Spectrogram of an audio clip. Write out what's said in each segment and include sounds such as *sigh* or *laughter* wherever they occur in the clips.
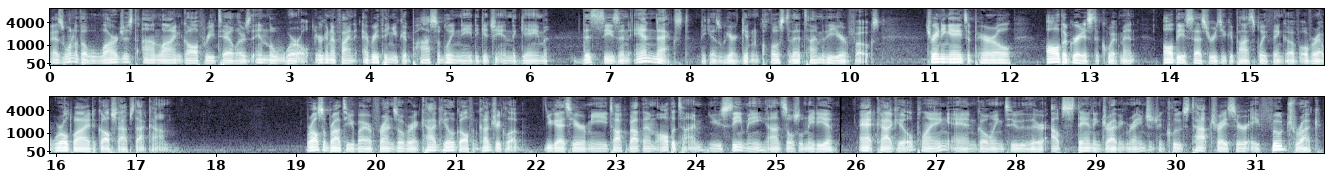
As one of the largest online golf retailers in the world, you're going to find everything you could possibly need to get you in the game this season and next because we are getting close to that time of the year, folks. Training aids, apparel, all the greatest equipment, all the accessories you could possibly think of over at worldwidegolfshops.com. We're also brought to you by our friends over at Cog Hill Golf and Country Club. You guys hear me talk about them all the time. You see me on social media at Cog Hill playing and going to their outstanding driving range, which includes Top Tracer, a food truck,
